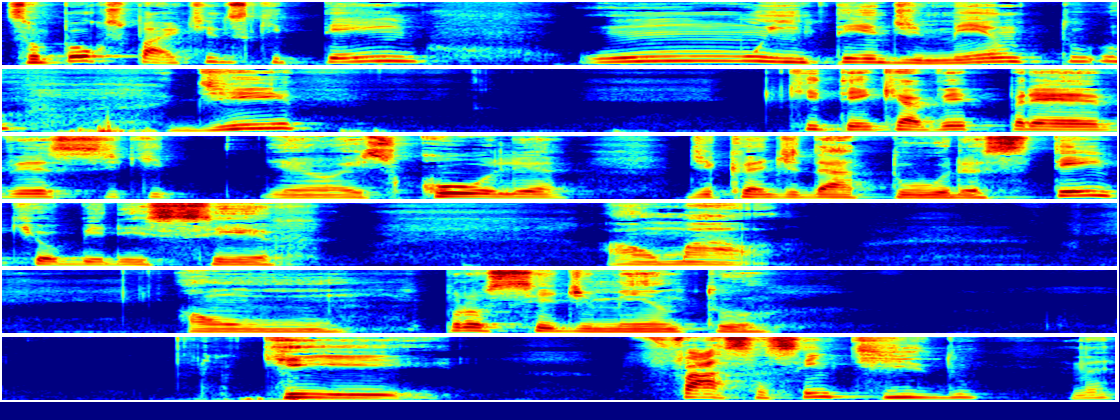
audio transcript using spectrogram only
São poucos partidos que têm um entendimento de que tem que haver prévias, que é, a escolha de candidaturas tem que obedecer a uma a um procedimento que faça sentido, né?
